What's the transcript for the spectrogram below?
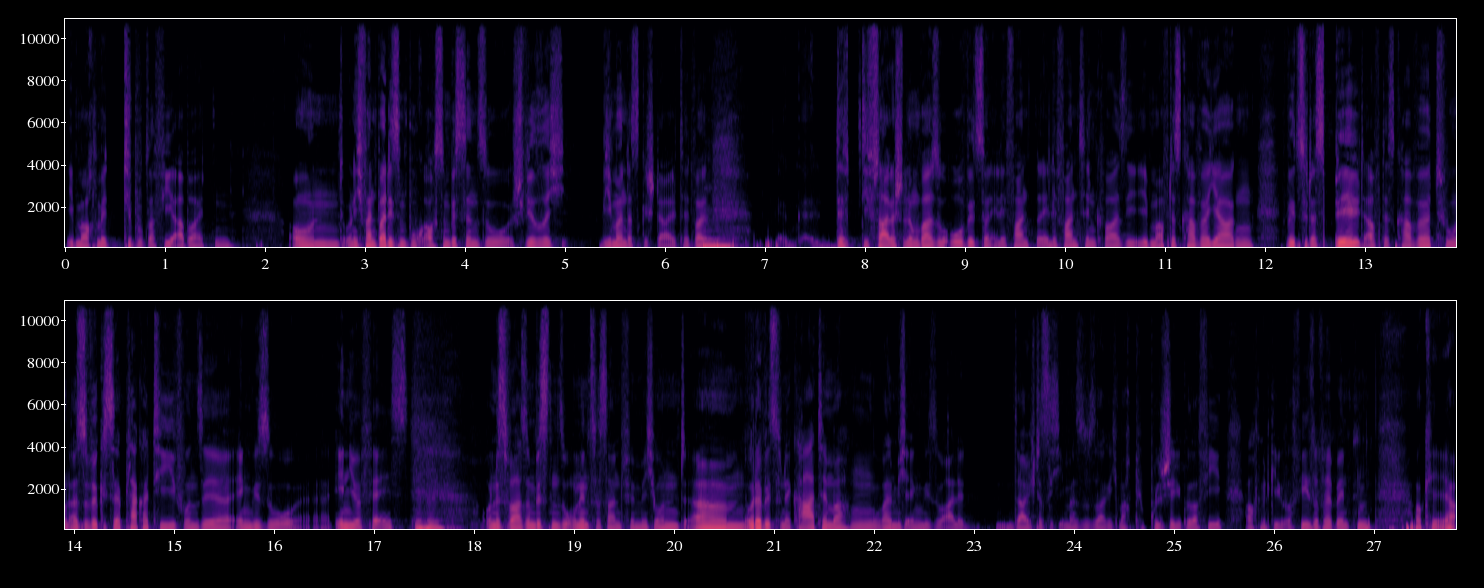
eben auch mit Typografie arbeiten. Und, und ich fand bei diesem Buch auch so ein bisschen so schwierig, wie man das gestaltet, weil mhm die Fragestellung war so, oh, willst du einen Elefanten, eine Elefantin quasi eben auf das Cover jagen? Willst du das Bild auf das Cover tun? Also wirklich sehr plakativ und sehr irgendwie so äh, in your face. Mhm. Und es war so ein bisschen so uninteressant für mich. Und, ähm, oder willst du eine Karte machen, weil mich irgendwie so alle, dadurch, dass ich immer so sage, ich mache politische Geografie, auch mit Geografie so verbinden. Okay, ja.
